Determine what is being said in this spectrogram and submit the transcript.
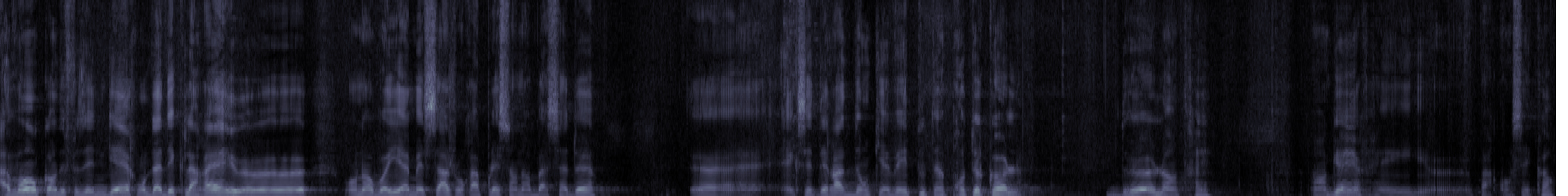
Avant, quand on faisait une guerre, on la déclarait, euh, on envoyait un message, on rappelait son ambassadeur, etc. Donc il y avait tout un protocole de l'entrée en guerre et euh, par conséquent,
